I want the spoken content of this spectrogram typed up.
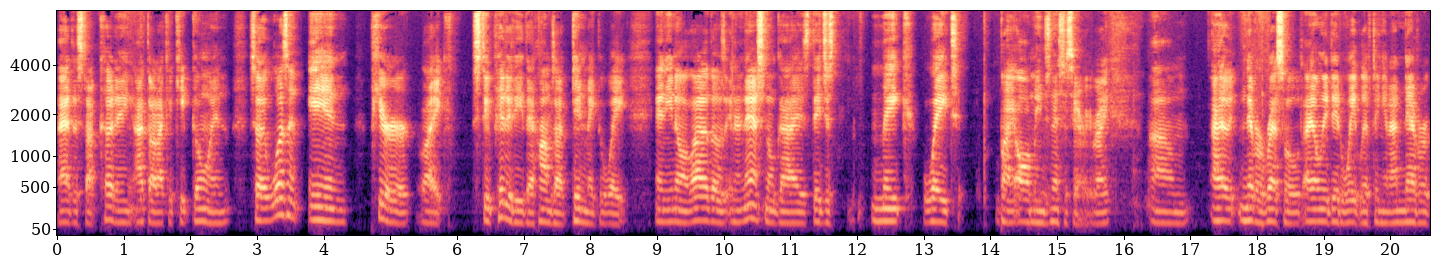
I had to stop cutting. I thought I could keep going. So it wasn't in pure, like, stupidity that Hamza didn't make the weight. And, you know, a lot of those international guys, they just make weight by all means necessary, right? Um, I never wrestled. I only did weightlifting, and I never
